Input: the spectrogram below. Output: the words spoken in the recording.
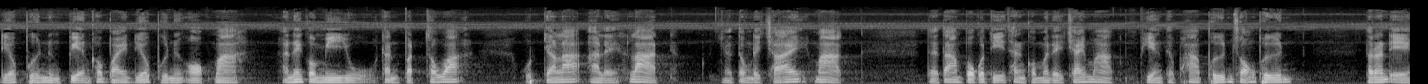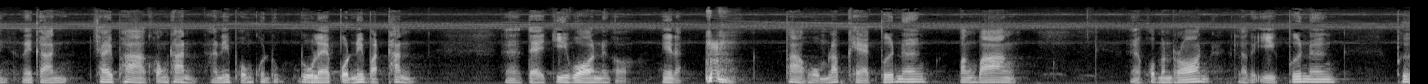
เดี๋ยวผืนหนึ่งเปลี่ยนเข้าไป เดี๋ยวผืนหนึ่งออกมา อันนี้ก็มีอยู่ท่านปัสสาวะ อุจจาระอะไรลาด ต้องได้ใช้มาก แต่ตามปกติท่านก็ไม่ได้ใช้มาก เพียงแต่ผ้าพื้นสองพื้นตอนนั้นเองในการใช้ผ้าของท่าน อันนี้ผมคนดูแลปนนิบัติท่าน แต่จีวรก็นี่แหละ ผ้าห่มรับแขกพื้นหนึ่งบางๆพอมันร้อนแล้วก็อีกพื้นหนึ่งเพื่อ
